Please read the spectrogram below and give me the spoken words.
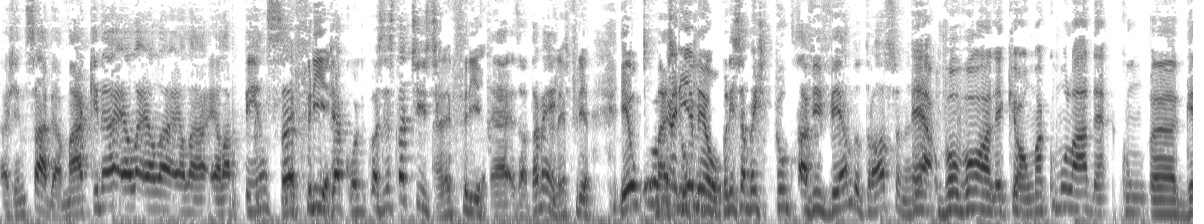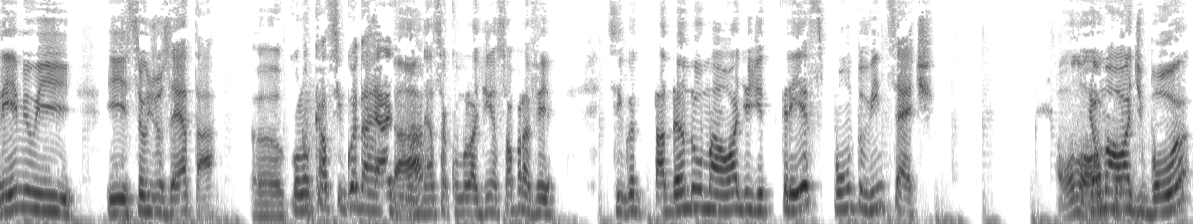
A gente sabe, a máquina ela, ela, ela, ela pensa ela é fria. de acordo com as estatísticas. Ela é fria. É, exatamente. Ela é fria. Eu colocaria, tu, meu. Principalmente tu que tá vivendo o troço, né? É, vovó, olha aqui, ó, uma acumulada com uh, Grêmio e, e São José, tá? Uh, colocar 50 reais tá. nessa acumuladinha só pra ver. 50, tá dando uma odd de 3,27. é uma odd boa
